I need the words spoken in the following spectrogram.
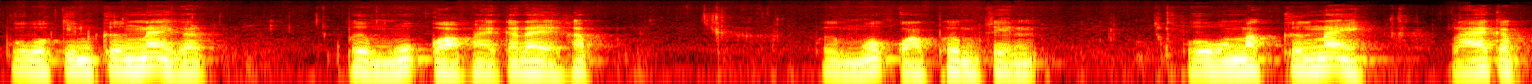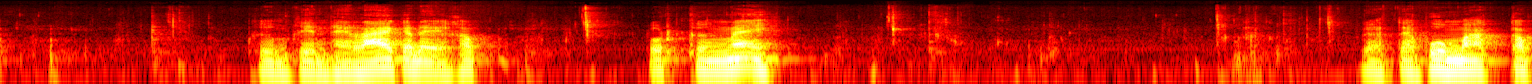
ผู้บ่กินเครื่องในก็เพิ่มหมูกรอบให้ก็ได้ครับ เพิ่มหมกกว่าเพิ่มเส้นผู้บ่มักเครื่องในร้ายกับ เพิ่มเส้นให้หลายก็ได้ครับลดเครื่องในแล้วแต่ผู้มักกับ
